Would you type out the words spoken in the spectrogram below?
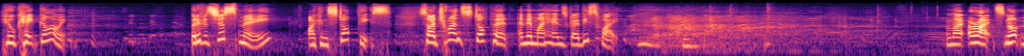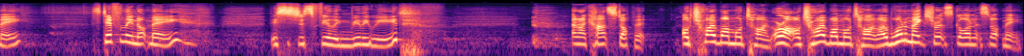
He'll keep going. But if it's just me, I can stop this. So I try and stop it, and then my hands go this way. I'm like, all right, it's not me. It's definitely not me. This is just feeling really weird. And I can't stop it. I'll try one more time. All right, I'll try one more time. I want to make sure it's gone, it's not me.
